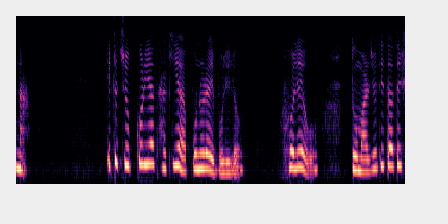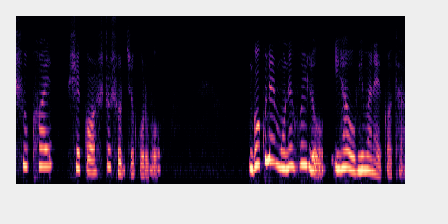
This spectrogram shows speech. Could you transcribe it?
না। একটু চুপ করিয়া থাকিয়া পুনরায় বলিল, হলেও তোমার যদি তাতে সুখ হয় সে কষ্ট সহ্য করব। গোকুলের মনে হইল ইহা অভিমানের কথা।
